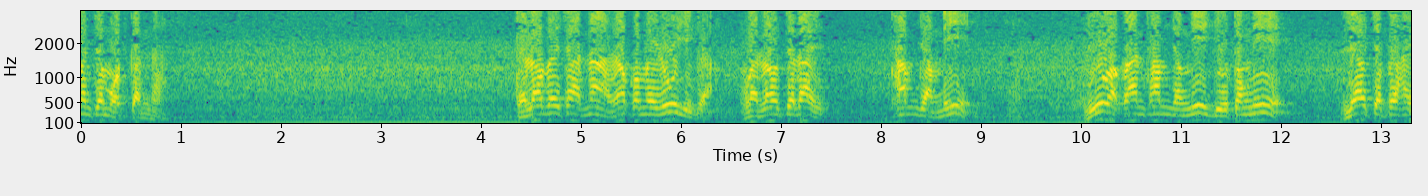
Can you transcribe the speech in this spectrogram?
มันจะหมดกันนะ แต่เราไปชาติหน้า เราก็ไม่รู้อีกอะว่าเราจะได้ทำอย่างนี้ หรือว่าการทำอย่างนี้อยู่ตรงนี้ แล้วจะไปให้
